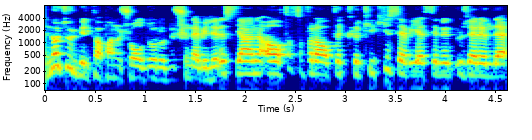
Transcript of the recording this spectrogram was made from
nötr bir kapanış olduğunu düşünebiliriz. Yani 6.06.42 seviyesinin üzerinde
